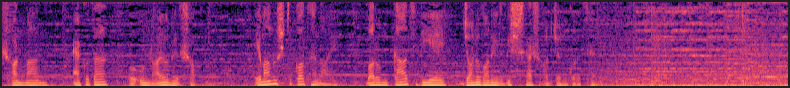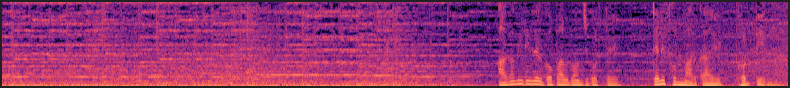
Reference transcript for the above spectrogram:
সম্মান, একতা ও উন্নয়নের স্বপ্ন। এ মানুষটি কথা নয়, বরং কাজ দিয়ে জনগণের বিশ্বাস অর্জন করেছেন। আগামী দিনের গোপালগঞ্জ গড়তে টেলিফোন মার্কায় ভোট দিন।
